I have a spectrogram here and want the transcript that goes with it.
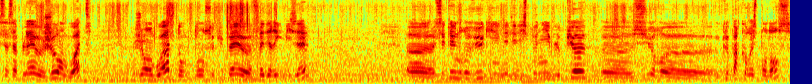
ça s'appelait Jeux en boîte. Jeux en boîte donc, dont s'occupait Frédéric Bizet. C'était une revue qui n'était disponible que par correspondance.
